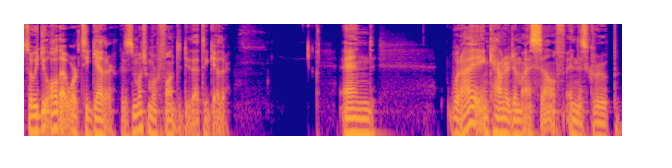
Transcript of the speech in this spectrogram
So we do all that work together because it's much more fun to do that together. And what I encountered in myself in this group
